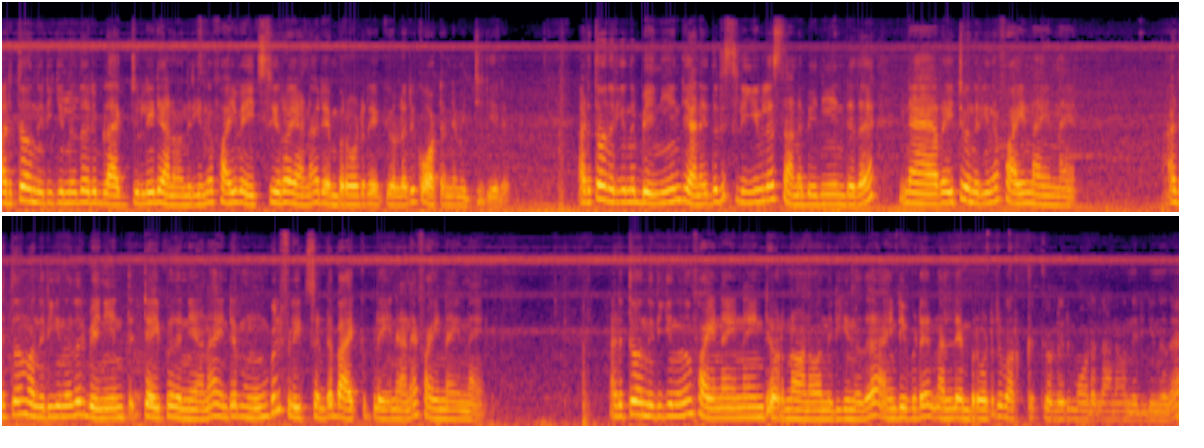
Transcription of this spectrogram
അടുത്ത് വന്നിരിക്കുന്നത് ഒരു ബ്ലാക്ക് ജുള്ളിയുടെയാണ് വന്നിരിക്കുന്നത് ഫൈവ് എയ്റ്റ് സീറോ ആണ്. ഒരു എംബ്രോയിഡറി ഒക്കെ ഉള്ളൊരു കോട്ടന്റെ മെറ്റീരിയൽ അടുത്ത് വന്നിരിക്കുന്നത് ബെനിയന്റെ ആണ്. ഇതൊരു സ്ലീവ്ലെസ് ആണ് ബെനിയന്റെത് റേറ്റ് വന്നിരിക്കുന്നത് ഫൈവ് നയൻ നയൻ അടുത്തത് വന്നിരിക്കുന്നത് ഒരു ബെനിയൻ ടൈപ്പ് തന്നെയാണ്. അതിന്റെ മുമ്പിൽ ഫ്ലിറ്റ്സ് ഉണ്ട് ബാക്ക് പ്ലെയിൻ ആണ് ഫൈവ് നയൻ നയൻ അടുത്ത് വന്നിരിക്കുന്നതും ഫൈവ് നയൻ നയന്റെ ഒരെണ്ണമാണ് വന്നിരിക്കുന്നത്. അതിന്റെ ഇവിടെ നല്ല എംബ്രോയ്ഡറി വർക്കൊക്കെ ഉള്ളൊരു മോഡലാണ് വന്നിരിക്കുന്നത്.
